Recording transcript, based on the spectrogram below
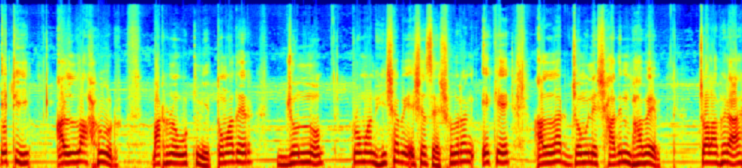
এটি আল্লাহর পাঠানো উটনি। তোমাদের জন্য প্রমাণ হিসাবে এসেছে। সুতরাং একে আল্লাহর জমিনে স্বাধীনভাবে চলাফেরা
